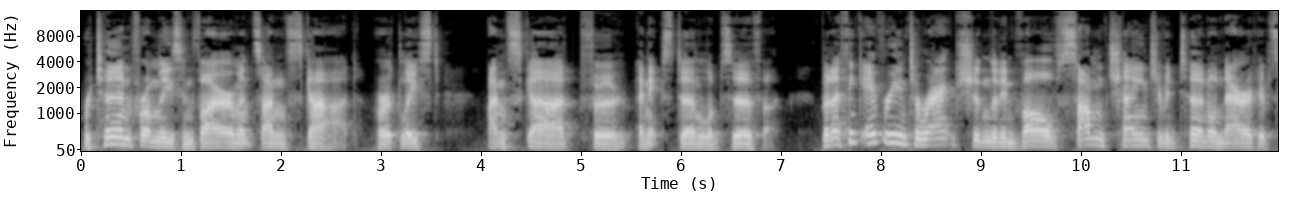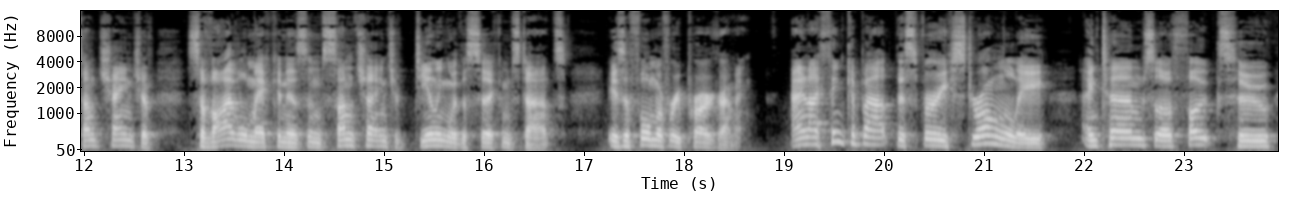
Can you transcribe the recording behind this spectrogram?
return from these environments unscarred, or at least unscarred for an external observer. But I think every interaction that involves some change of internal narrative, some change of survival mechanism, some change of dealing with a circumstance is a form of reprogramming. And I think about this very strongly in terms of folks who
